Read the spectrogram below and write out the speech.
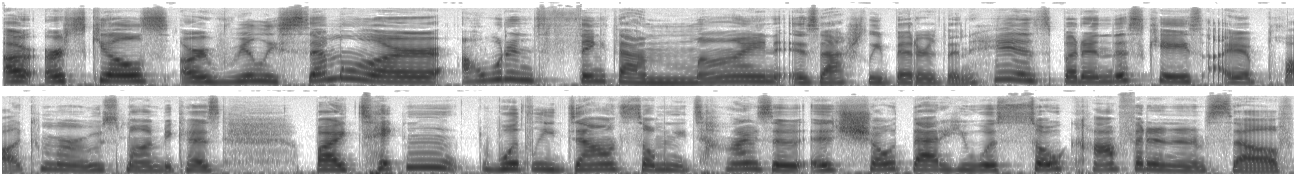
our, our skills are really similar i wouldn't think that mine is actually better than his. But in this case i applaud Kamaru Usman because by taking Woodley down so many times it, it showed that he was so confident in himself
